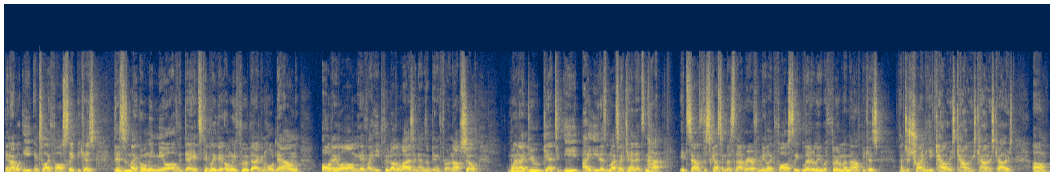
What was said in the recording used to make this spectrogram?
and I will eat until I fall asleep because this is my only meal of the day. It's typically the only food that I can hold down all day long. If I eat food otherwise, it ends up getting thrown up. So when I do get to eat, I eat as much as I can. It's not, it sounds disgusting, but it's not rare for me to like fall asleep literally with food in my mouth because I'm just trying to get calories, calories, calories, calories. Um,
